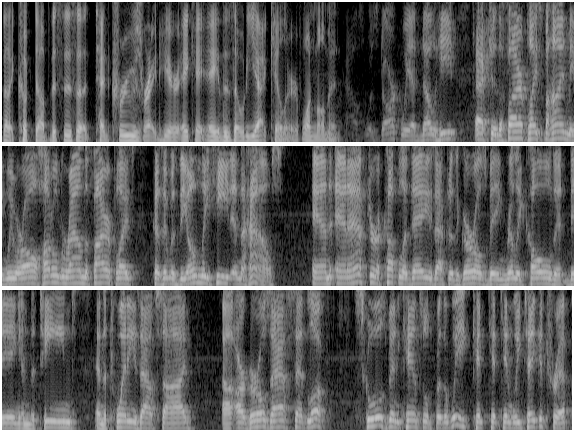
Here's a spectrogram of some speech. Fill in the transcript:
that I cooked up. This is a Ted Cruz right here, aka the Zodiac killer. One moment. house was dark. We had no heat. Actually, the fireplace behind me, we were all huddled around the fireplace because it was the only heat in the house. And and after a couple of days, after the girls being really cold, it being in the teens and the 20s outside, uh, our girls asked, said, "Look, school's been canceled for the week. Can can, can we take a trip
